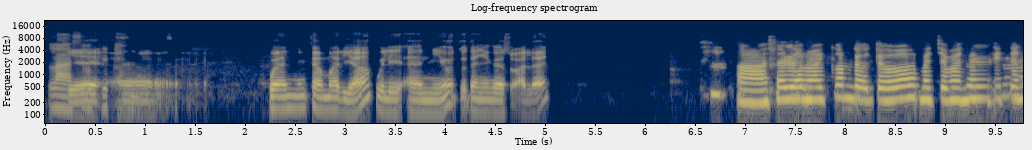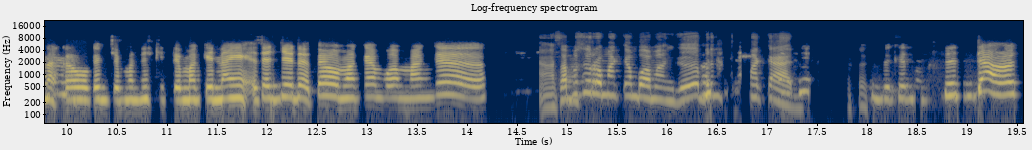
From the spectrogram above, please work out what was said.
Last. Okay. Okay. Uh, puan Kamaria boleh unmute untuk tanyakan soalan. Ah, Assalamualaikum doktor. Macam mana kita nak kawal kencing manis kita makin naik saja doktor. Makan buah mangga. Ah, siapa suruh makan buah mangga? Berhenti makan. Sedap.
